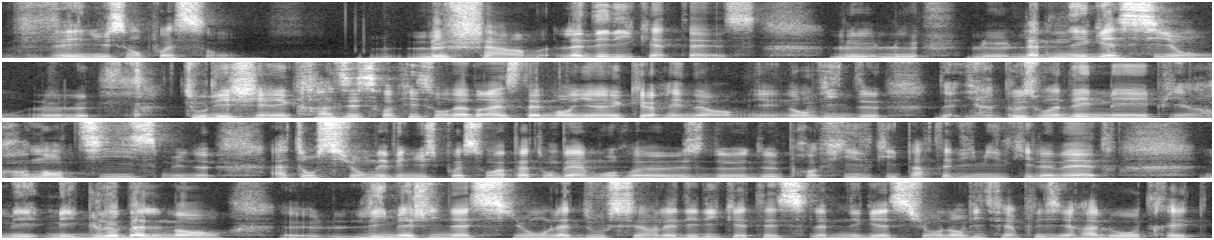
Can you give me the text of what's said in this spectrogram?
Vénus en Poisson, le charme, la délicatesse, l'abnégation, le, le, tous les chiens écrasés se refient son adresse tellement il y a un cœur énorme, il y a une envie de, il y a un besoin d'aimer, puis un romantisme, une attention, mais Vénus Poisson à pas tomber amoureuse de, de profils qui partent à 10 000 km, mais, mais globalement, euh, l'imagination, la douceur, la délicatesse, l'abnégation, l'envie de faire plaisir à l'autre est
